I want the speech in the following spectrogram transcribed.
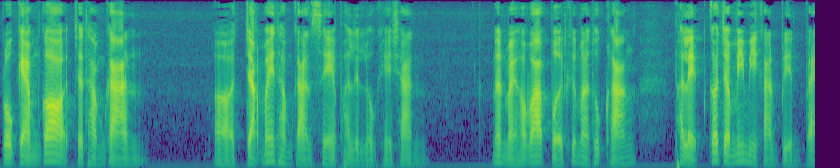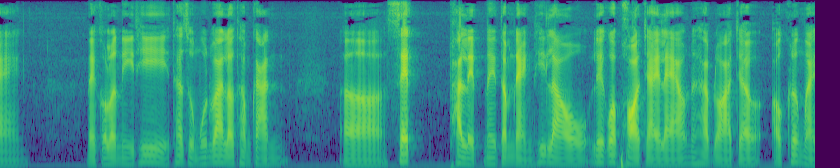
โปรแกรมก็จะทำการจะไม่ทำการเซฟพาเลตโลเคชันนั่นหมายความว่าเปิดขึ้นมาทุกครั้งพาเลตก็จะไม่มีการเปลี่ยนแปลง ในกรณีที่ถ้าสมมุติว่าเราทำการเซตพาเลตในตำแหน่งที่เราเรียกว่าพอใจแล้วนะครับ เราอาจจะเอาเครื่องหมาย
